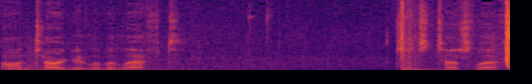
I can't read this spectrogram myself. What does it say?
On target, a little bit left. Just a touch left.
